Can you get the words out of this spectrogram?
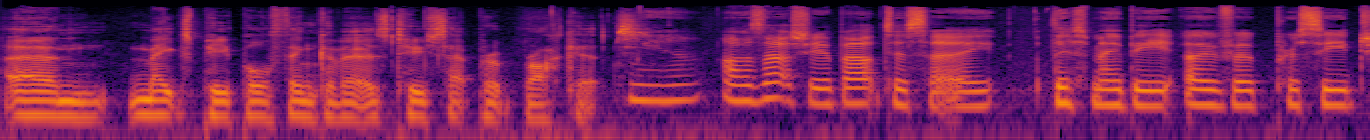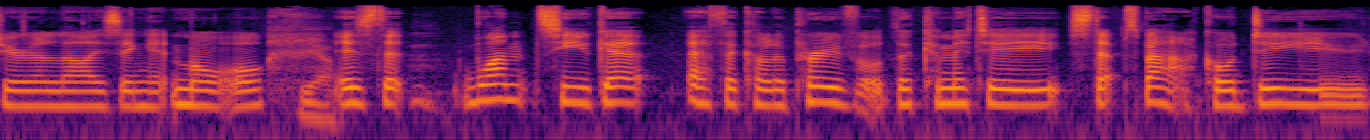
um, makes people think of it as two separate brackets. Yeah, I was actually about to say this may be over proceduralising it more. Yeah. Is that once you get ethical approval, the committee steps back, or do you?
